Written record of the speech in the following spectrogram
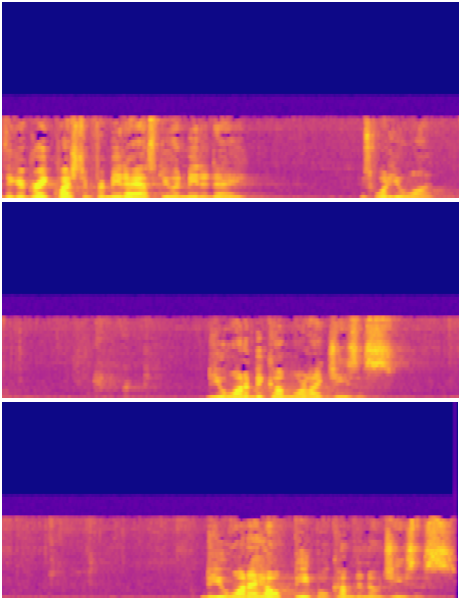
I think a great question for me to ask you and me today is what do you want? Do you want to become more like Jesus? Do you want to help people come to know Jesus?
